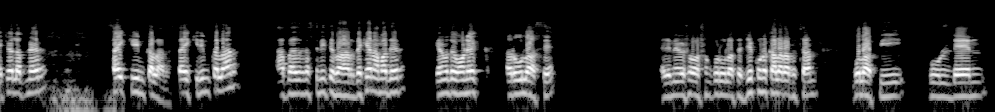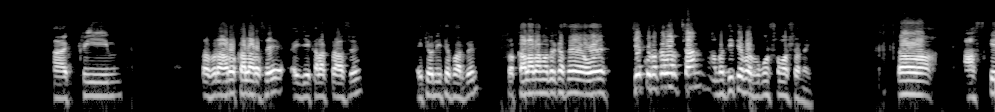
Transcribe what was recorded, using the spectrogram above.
এটা হলো আপনার সাই ক্রিম কালার সাই ক্রিম কালার আপনাদের কাছে নিতে পারেন আর দেখেন আমাদের, এর মধ্যে অনেক রোল আছে। জন্য অসংখ্য রোল আছে। যে কোনো কালার আপনি চান, গোলাপি গোল্ডেন ক্রিম তারপরে আরও কালার আছে, এই যে কালারটা আছে। এটাও নিতে পারবেন। তো কালার আমাদের কাছে যে কোনো কালার চান, আমরা দিতে পারব, কোনো সমস্যা নেই। তো আজকে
